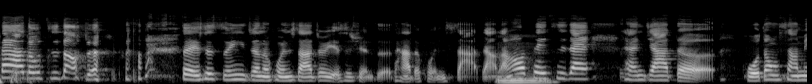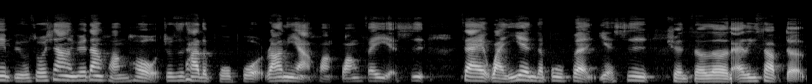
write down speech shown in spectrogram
大家都知道的，对，是孙艺珍的婚纱，就也是选择她的婚纱这样。然后这次在参加的活动上面，比如说像约旦皇后，就是她的婆婆 Rania 皇王妃，也是在晚宴的部分，也是选择了 Elisab 的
